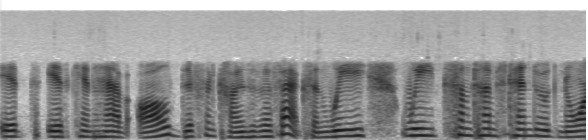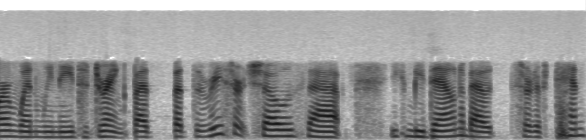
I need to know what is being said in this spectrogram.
it it can have all different kinds of effects, and we we sometimes tend to ignore when we need to drink. But but the research shows that you can be down about sort of 10%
